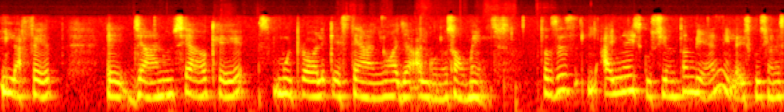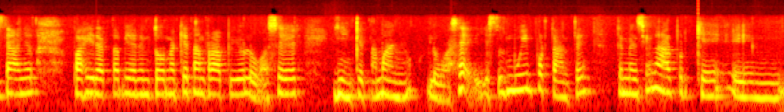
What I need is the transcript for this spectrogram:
y la Fed eh, ya ha anunciado que es muy probable que este año haya algunos aumentos. Entonces, hay una discusión también, y la discusión este año va a girar también en torno a qué tan rápido lo va a hacer y en qué tamaño lo va a hacer. Y esto es muy importante de mencionar porque em,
